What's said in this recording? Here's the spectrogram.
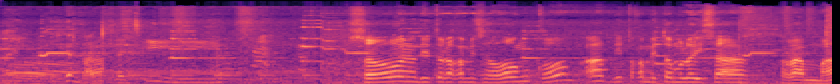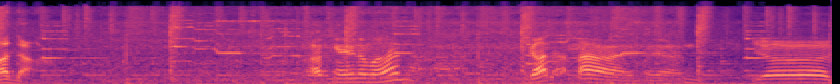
Oh, let's eat. So, nandito na kami sa Hong Kong at dito kami tumuloy sa Ramada. At ngayon naman, gala time. Ayan. Yan.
